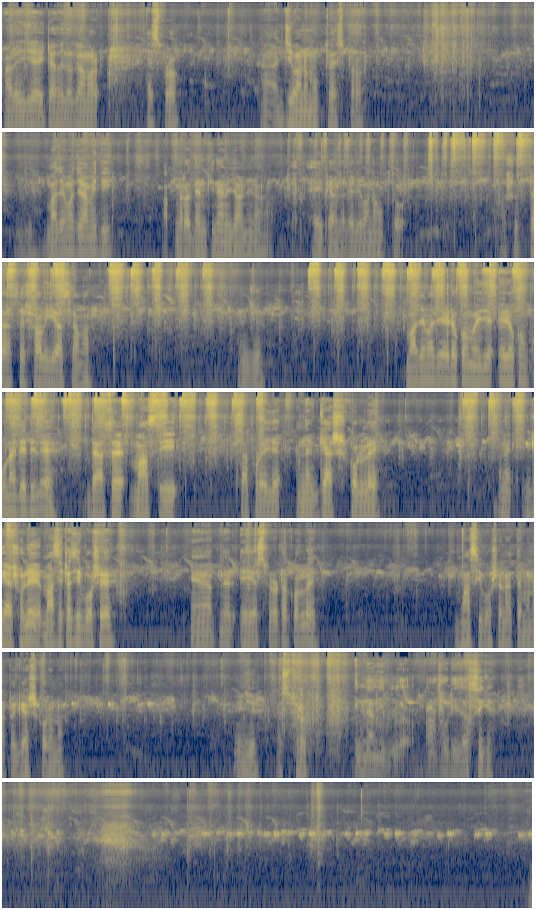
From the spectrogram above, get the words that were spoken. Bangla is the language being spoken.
আর এই যে এটা হলো গিয়ে আমার স্প্রো হ্যাঁ জীবাণুমুক্ত স্প্রো মাঝে মাঝে আমি দিই, আপনারা দেন কিনা আমি জানি না। এইটা হলো জীবাণুমুক্ত ওষুধটা আছে সব ইয়ে আছে আমার। যে মাঝে মাঝে এরকম, এই যে এরকম কোনায় দিয়ে দিলে দেখা আছে মাছি, তারপরে এই যে আপনার গ্যাস করলে মানে গ্যাস হলে মাছি টাছি বসে আপনার এই স্প্রেটা করলে মাছি বসে না, তেমন একটা গ্যাস করে না। এই যে স্প্রে। যাচ্ছে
